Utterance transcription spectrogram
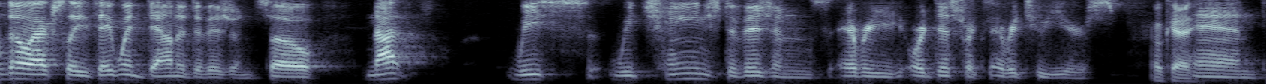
no, actually, they went down a division. So not we we change divisions every or districts every two years. Okay, and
